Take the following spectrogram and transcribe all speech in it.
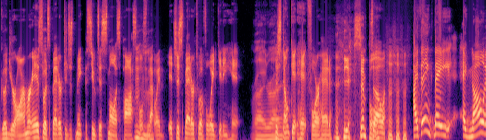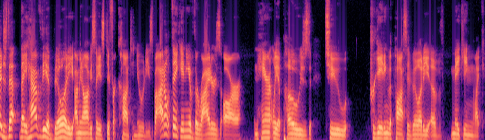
good your armor is. So it's better to just make the suits as small as possible. Mhm. So that way it's just better to avoid getting hit. Right, right. Just don't get hit, forehead. yeah, simple. So I think they acknowledge that they have the ability. I mean, obviously it's different continuities, but I don't think any of the writers are inherently opposed to creating the possibility of making like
